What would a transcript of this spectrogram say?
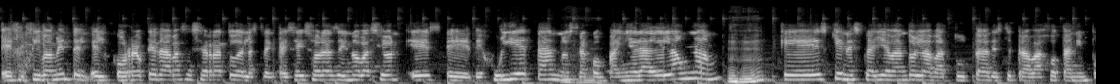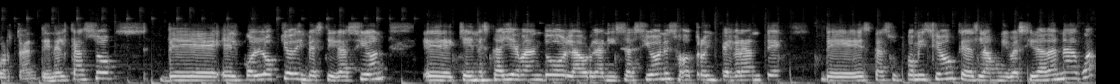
efectivamente el, correo que dabas hace rato de las 36 horas de innovación es eh, de Julieta, nuestra compañera de la UNAM, que es quien está llevando la batuta de este trabajo tan importante. En el caso del coloquio de investigación, eh, quien está llevando la organización es otro integrante de esta subcomisión, que es la Universidad de Anáhuac.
